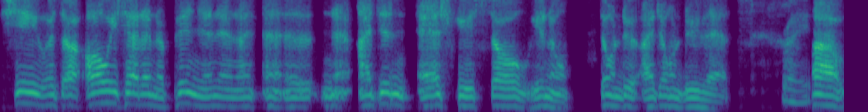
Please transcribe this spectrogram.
she was uh, always had an opinion and I, uh, uh I didn't ask you. So, you know, don't do, I don't do that. Right. Uh,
